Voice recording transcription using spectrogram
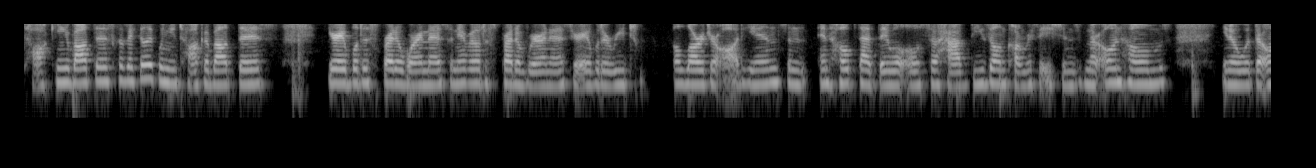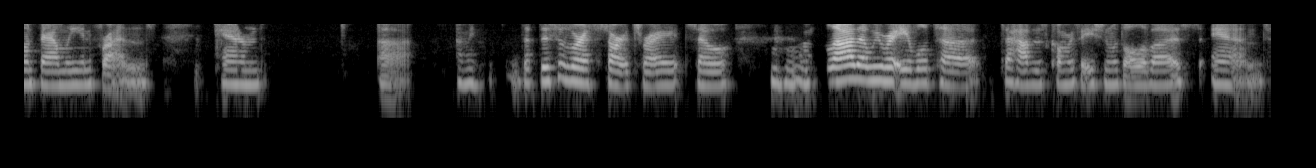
talking about this because I feel like when you talk about this, you're able to spread awareness and you're able to spread awareness, you're able to reach a larger audience and, and hope that they will also have these own conversations in their own homes, you know, with their own family and friends. And uh, I mean, that this is where it starts, right? So mm-hmm. I'm glad that we were able to to have this conversation with all of us and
